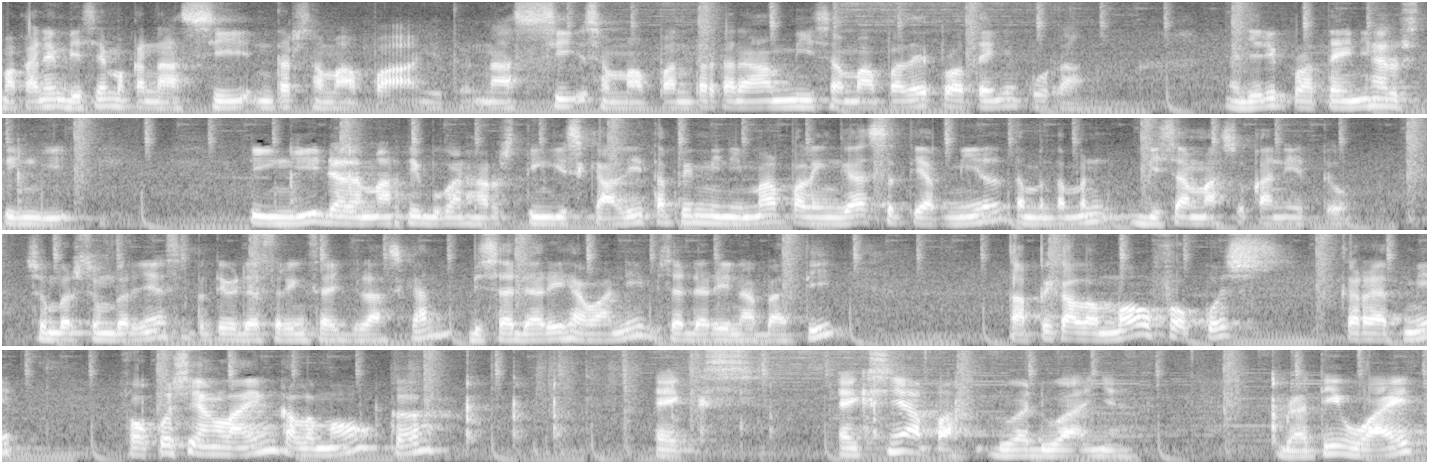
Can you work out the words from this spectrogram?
Makannya biasanya makan nasi, ntar sama apa gitu. Nasi sama apa, ntar kadang mie sama apa, tapi proteinnya kurang. Nah, jadi proteinnya harus tinggi. Tinggi dalam arti bukan harus tinggi sekali, tapi minimal paling nggak setiap meal teman-teman bisa masukkan itu. Sumber-sumbernya seperti udah sering saya jelaskan, bisa dari hewani, bisa dari nabati. Tapi kalau mau fokus ke red meat, fokus yang lain kalau mau ke X. X-nya apa? Dua-duanya. Berarti white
